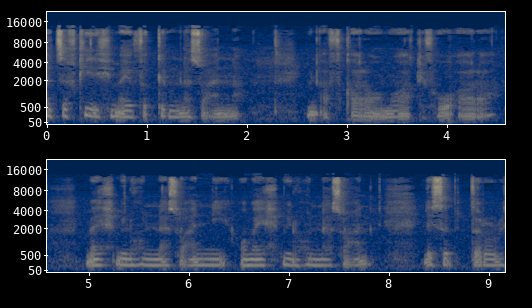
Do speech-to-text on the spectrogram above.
التفكير فيما يفكر الناس عنا من أفكار ومواقف وآراء ما يحمله الناس عني وما يحمله الناس عنك ليس بالضرورة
